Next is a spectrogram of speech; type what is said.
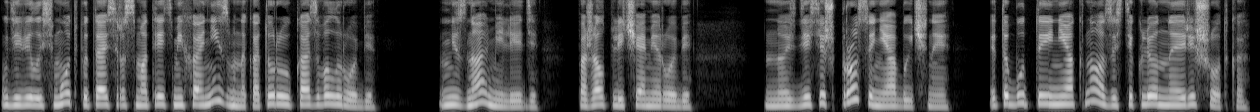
Удивилась Мот, пытаясь рассмотреть механизм, на который указывал Робби. «Не знаю, миледи», — пожал плечами Робби. «Но здесь и шпросы необычные. Это будто и не окно, а застекленная решетка.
